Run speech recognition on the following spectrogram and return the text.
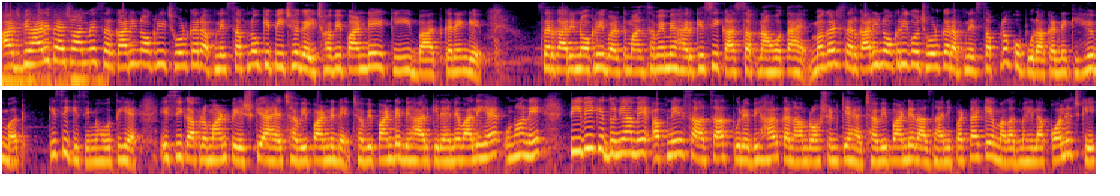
आज बिहारी पहचान में सरकारी नौकरी छोड़कर अपने सपनों के पीछे गई छवि पांडे की बात करेंगे। सरकारी नौकरी वर्तमान समय में हर किसी का सपना होता है, मगर सरकारी नौकरी को छोड़कर अपने सपनों को पूरा करने की हिम्मत किसी किसी में होती है। इसी का प्रमाण पेश किया है छवि पांडे ने। छवि पांडे बिहार की रहने वाली है। उन्होंने टीवी की दुनिया में अपने साथ साथ पूरे बिहार का नाम रोशन किया है। छवि पांडे राजधानी पटना के मगध महिला कॉलेज की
